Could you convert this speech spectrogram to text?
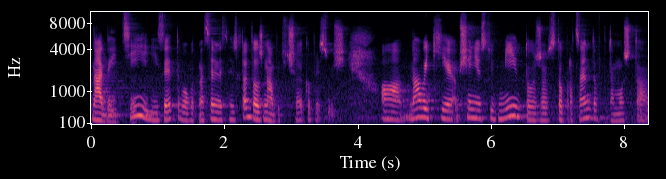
надо идти, и из-за этого вот нацеленность на результат должна быть у человека присущей. А навыки общения с людьми тоже сто процентов, потому что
